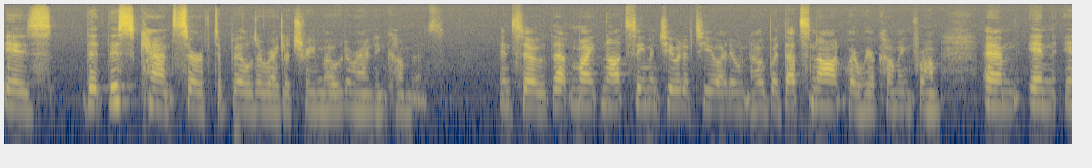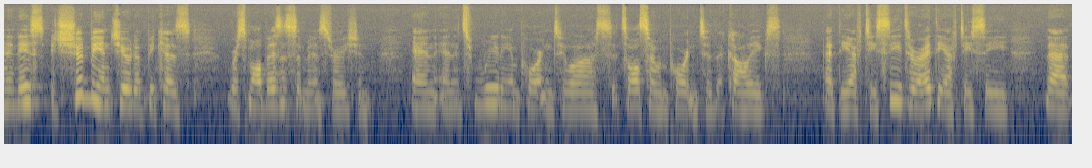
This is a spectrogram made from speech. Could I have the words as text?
is that this can't serve to build a regulatory mode around incumbents. And so that might not seem intuitive to you, I don't know, but that's not where we're coming from. Um, and, and it is it should be intuitive because we're small business administration and, and it's really important to us. It's also important to the colleagues at the FTC, throughout the FTC, that,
